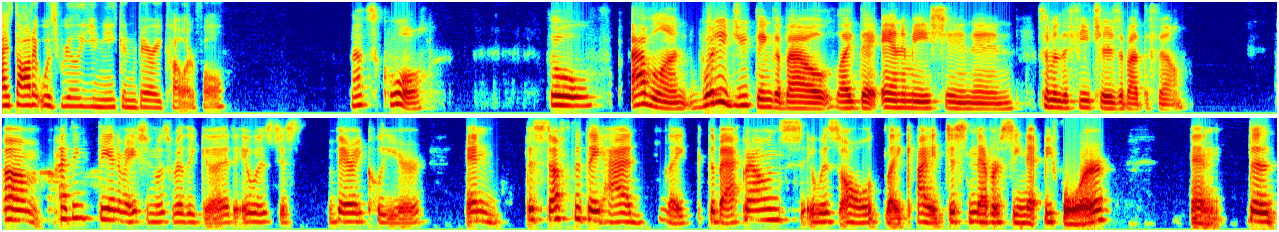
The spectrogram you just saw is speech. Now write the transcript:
I thought it was really unique and very colorful. That's cool. So, Avalon, what did you think about like the animation and some of the features about the film? Um, I think the animation was really good. It was just very clear. And the stuff that they had, like the backgrounds, it was all like I had just never seen it before. And the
